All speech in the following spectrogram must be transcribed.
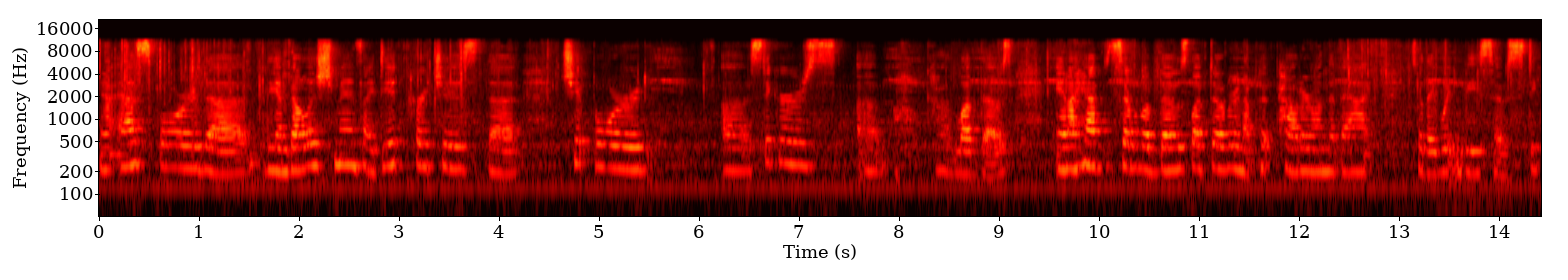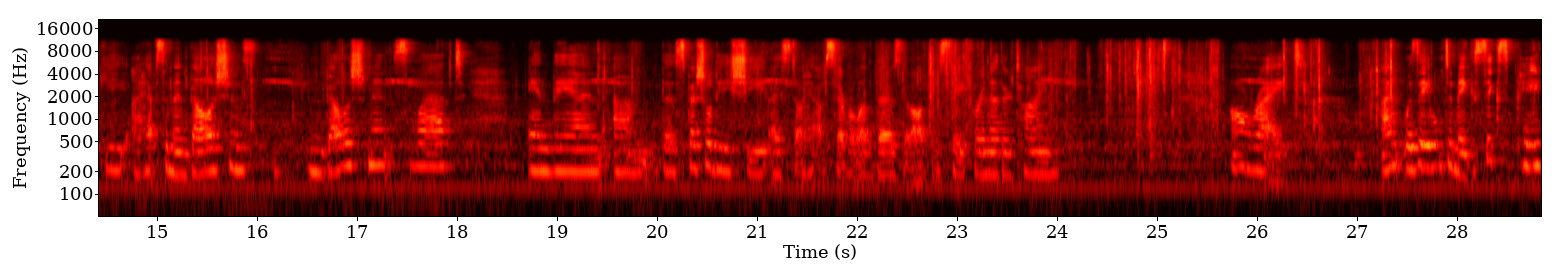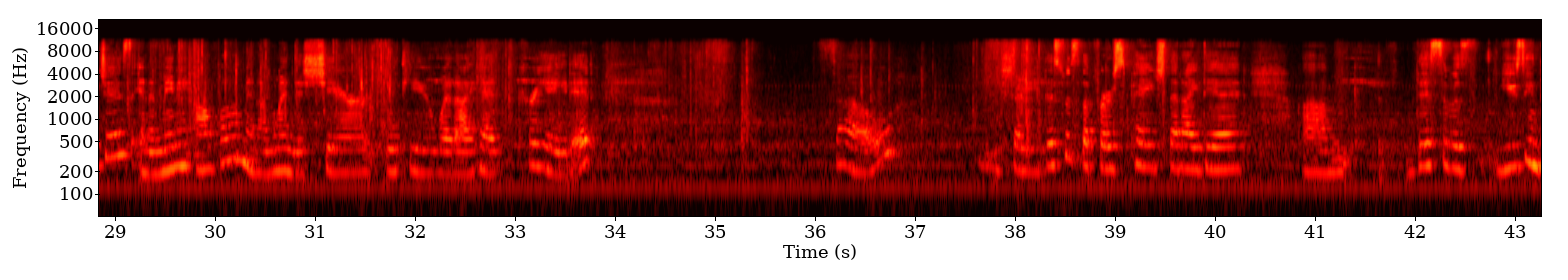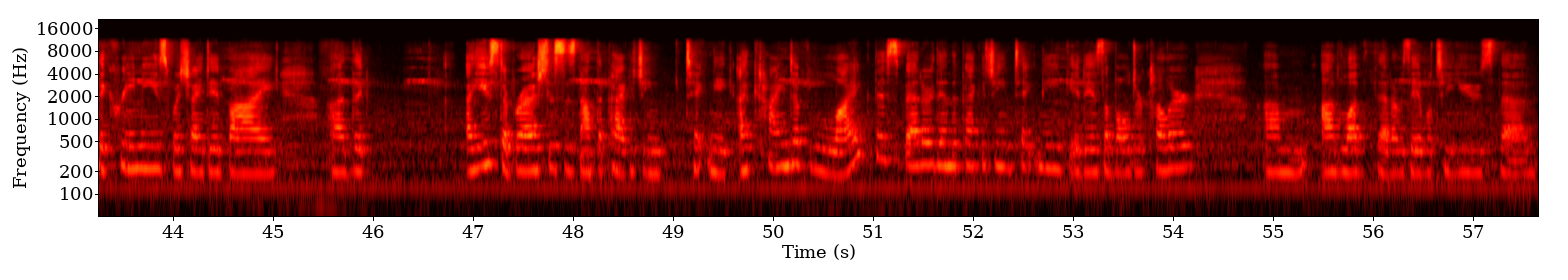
Now as for the, the embellishments, I did purchase the chipboard uh, stickers. Uh, oh God, I love those. And I have several of those left over and I put powder on the back so they wouldn't be so sticky. I have some embellishments, embellishments left. And then um, the specialty sheet, I still have several of those that I'll just save for another time. All right. I was able to make six pages in a mini album and I wanted to share with you what I had created. So, let me show you. This was the first page that I did. Um, this was using the creamies, which I did by Uh, the I used a brush. This is not the packaging technique. I kind of like this better than the packaging technique. It is a bolder color. Um, I love that I was able to use the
